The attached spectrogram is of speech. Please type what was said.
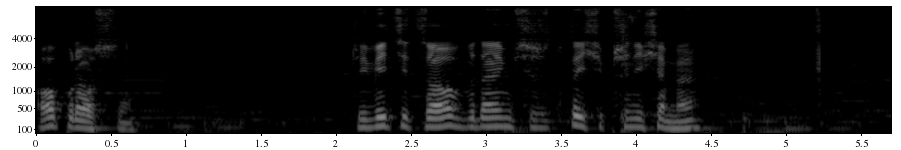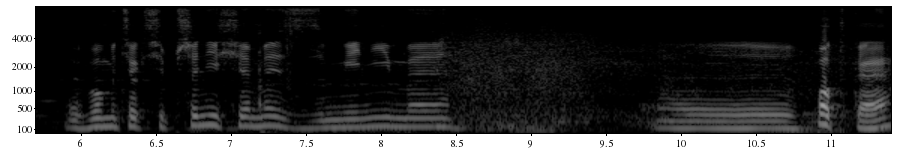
O proszę. Czyli wiecie co? Wydaje mi się, że tutaj się przeniesiemy. W momencie jak się przeniesiemy, zmienimy yy, potkę.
